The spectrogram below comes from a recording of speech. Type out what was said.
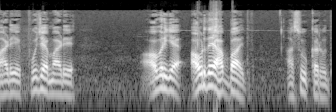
ಮಾಡಿ, ಪೂಜೆ ಮಾಡಿ, ಅವರಿಗೆ ಅವ್ರದ್ದೇ ಹಬ್ಬ ಇದು, ಹಸು ಕರುದ.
